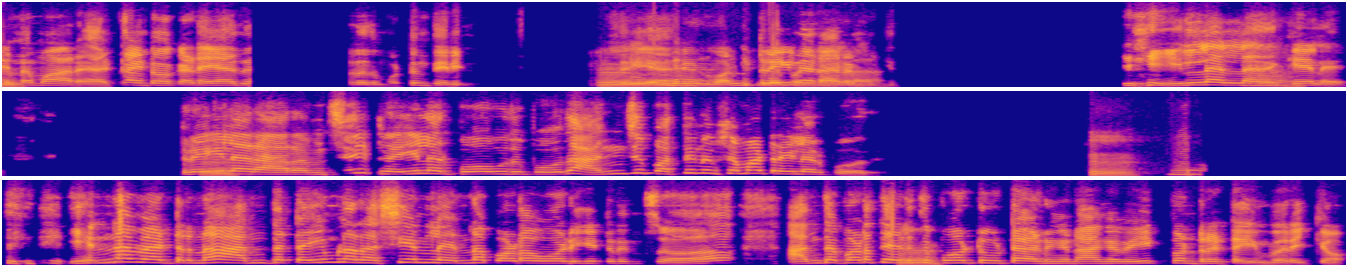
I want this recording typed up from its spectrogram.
என்னமோ அட்லாண்டோ கிடையாதுன்றது மட்டும் தெரியும். இல்ல இல்ல. கேளு. ட்ரெய்லர் ஆரம்பிச்சு ட்ரெய்லர் போகுது போகுது. அஞ்சு பத்து நிமிஷமா ட்ரெய்லர் போகுது. என்ன மேட்டர்னா அந்த டைம்ல ரஷ்யன்ல என்ன படம் ஓடிக்கிட்டு இருந்துச்சோ அந்த படத்தை எடுத்து போட்டு விட்டானுங்க. நாங்க வெயிட் பண்ற டைம் வரைக்கும்.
